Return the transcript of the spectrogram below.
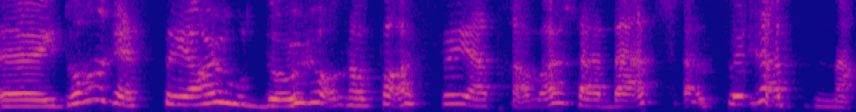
Euh, il doit en rester un ou deux. On a passé à travers la batch assez rapidement.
